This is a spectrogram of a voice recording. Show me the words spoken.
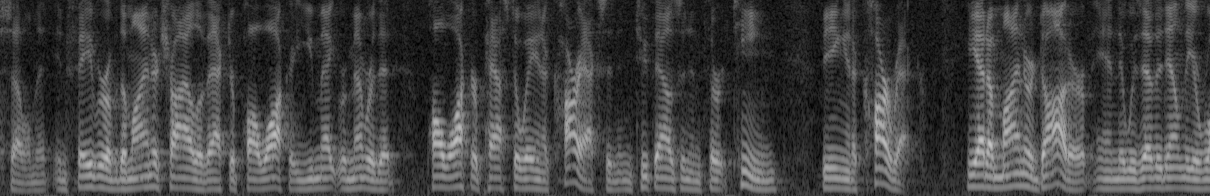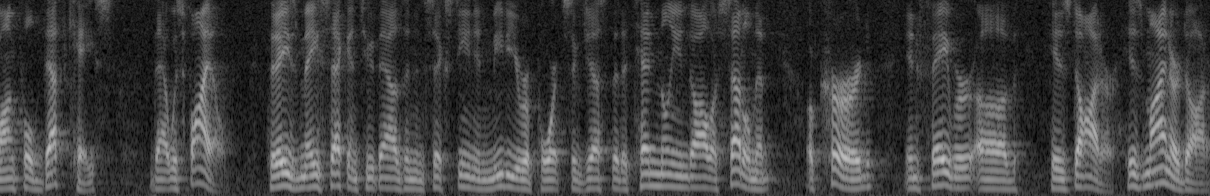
settlement, in favor of the minor child of actor Paul Walker. You might remember that Paul Walker passed away in a car accident in 2013, being in a car wreck. He had a minor daughter, and there was evidently a wrongful death case that was filed. Today's May 2nd, 2016, and media reports suggest that a $10 million settlement occurred in favor of his daughter, his minor daughter.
